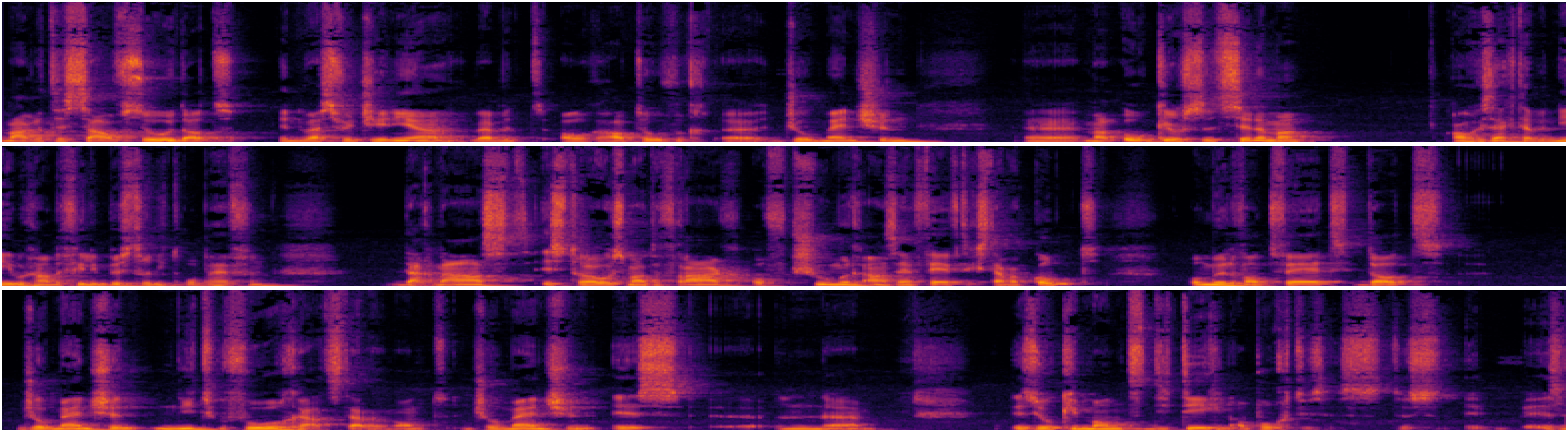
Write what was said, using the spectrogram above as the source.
maar het is zelfs zo dat in West Virginia, we hebben het al gehad over uh, Joe Manchin, uh, maar ook Kirsten Sinema, al gezegd hebben nee, we gaan de filibuster niet opheffen. Daarnaast is trouwens maar de vraag of Schumer aan zijn 50 stemmen komt, omwille van het feit dat Joe Manchin niet voor gaat stemmen. Want Joe Manchin is, een, is ook iemand die tegen abortus is. Dus is,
